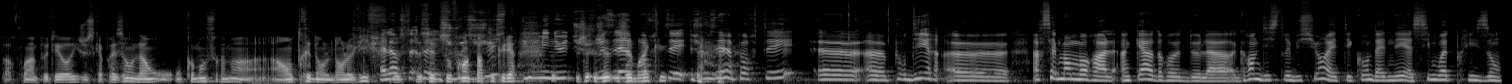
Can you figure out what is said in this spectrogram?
parfois un peu théorique jusqu'à présent. Là, on, commence vraiment à, entrer dans, le vif de, cette souffrance particulière. Une minute, je, vous, ai apporté, je vous ai apporté pour dire harcèlement moral. Un cadre de la grande distribution a été condamné à six mois de prison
